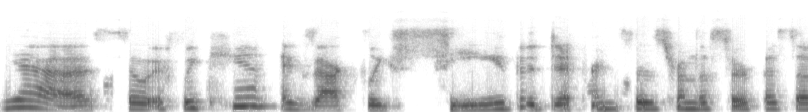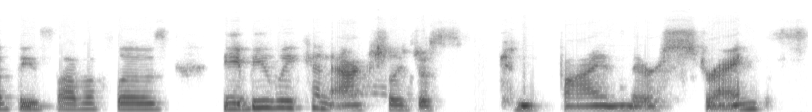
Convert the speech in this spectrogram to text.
Yeah, so if we can't exactly see the differences from the surface of these lava flows, maybe we can actually just confine their strengths.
